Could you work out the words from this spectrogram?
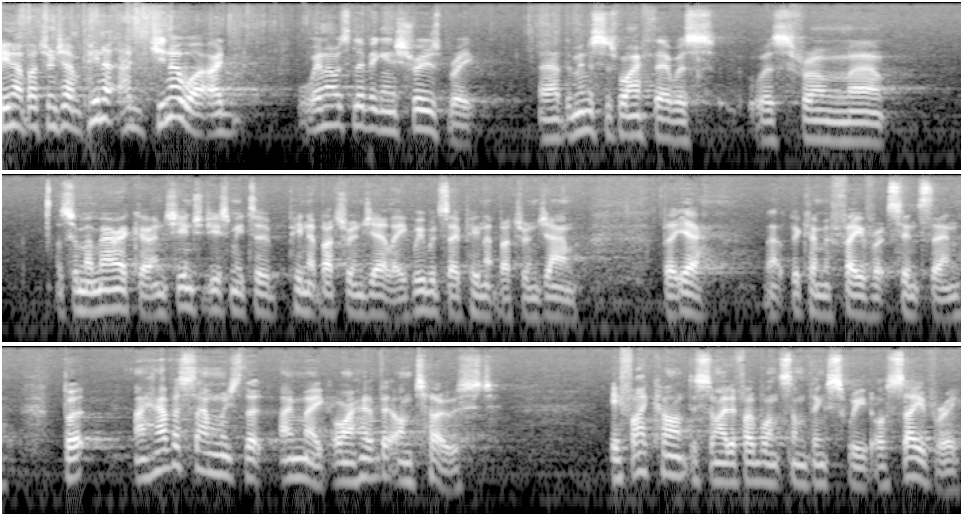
Peanut butter and jam. Peanut, uh, do you know what? I, when I was living in Shrewsbury, uh, the minister's wife there was, was, from, uh, was from America, and she introduced me to peanut butter and jelly. We would say peanut butter and jam. But yeah, that's become a favorite since then. But I have a sandwich that I make, or I have it on toast, if I can't decide if I want something sweet or savory.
